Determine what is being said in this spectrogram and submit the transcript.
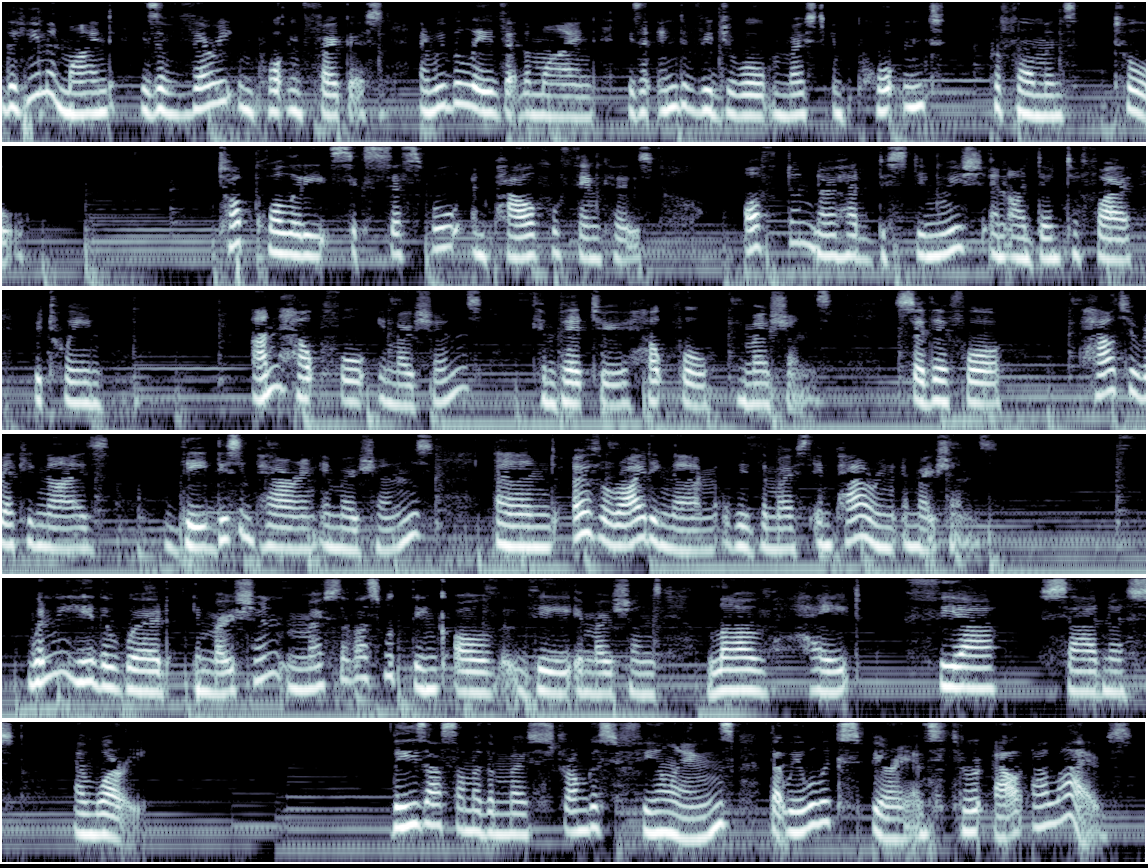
The human mind is a very important focus, and we believe that the mind is an individual most important performance tool. Top quality, successful, and powerful thinkers often know how to distinguish and identify between unhelpful emotions compared to helpful emotions. So, therefore, how to recognize the disempowering emotions and overriding them with the most empowering emotions. When we hear the word emotion, most of us would think of the emotions love, hate, fear, sadness, and worry. These are some of the most strongest feelings that we will experience throughout our lives.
